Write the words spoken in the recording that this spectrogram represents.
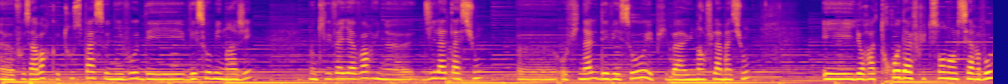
il faut savoir que tout se passe au niveau des vaisseaux méningés. Donc il va y avoir une dilatation au final des vaisseaux et puis bah, une inflammation et il y aura trop d'afflux de sang dans le cerveau.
